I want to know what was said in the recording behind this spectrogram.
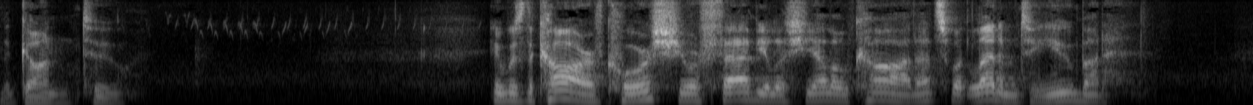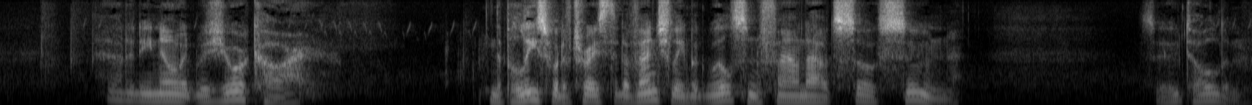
The gun, too. It was the car, of course, your fabulous yellow car. That's what led him to you, but how did he know it was your car? The police would have traced it eventually, but Wilson found out so soon. So who told him?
